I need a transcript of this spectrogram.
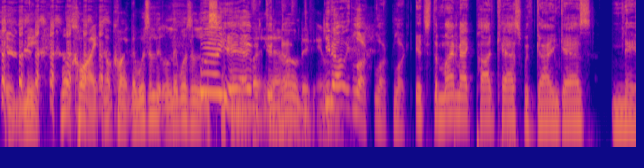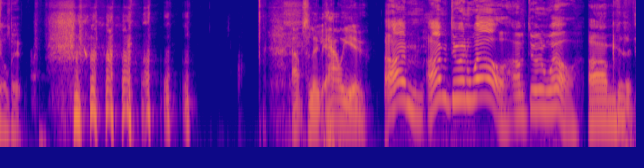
not quite, not quite. There was a little, there was a little Well, skip in yeah, there, it was but you know, do, You know, look, look, look. It's the My Mac Podcast with Guy and Gaz. Nailed it. Absolutely. How are you? I'm I'm doing well. I'm doing well. Um Good,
